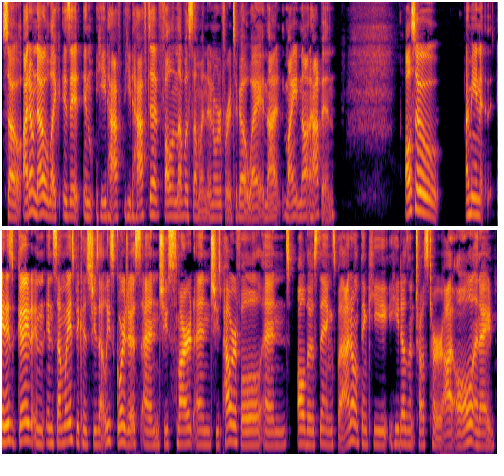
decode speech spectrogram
So I don't know, like, is it in he'd have he'd have to fall in love with someone in order for it to go away, and that might not happen. Also, I mean, it is good in in some ways because she's at least gorgeous and she's smart and she's powerful and all those things. But I don't think he he doesn't trust her at all, and I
